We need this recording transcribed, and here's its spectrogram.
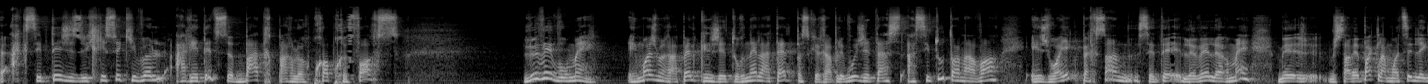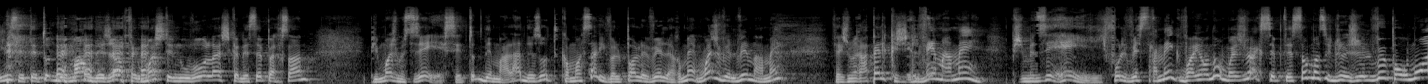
euh, accepter Jésus-Christ ceux qui veulent arrêter de se battre par leur propre force levez vos mains et moi, je me rappelle que j'ai tourné la tête parce que, rappelez-vous, j'étais ass- assis tout en avant et je voyais que personne s'était levé leurs mains, mais je, savais pas que la moitié de l'église c'était tous des membres déjà. Fait que moi, j'étais nouveau là, je connaissais personne. Puis moi, je me suis dit, Hey, c'est tous des malades, eux autres. Comment ça, ils veulent pas lever leurs mains? Moi, je veux lever ma main. Fait que je me rappelle que j'ai levé ma main. Puis je me dis, hey, il faut lever sa main. Voyons donc, moi, je veux accepter ça. Moi, je, je le veux pour moi.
